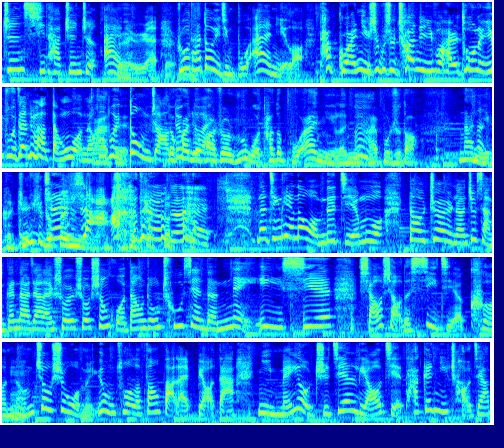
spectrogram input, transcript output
珍惜他真正爱的人。如果他都已经不爱你了，他管你是不是穿着衣服还是脱了衣服在那上等我呢？会不会冻着？对不对？换句话说，如果他都不爱你了，你还不知道，那你可真是个笨傻，对 不对？那今天呢，我们的节目到这儿呢，就想跟大家来说一说生活当中出现的哪一些小小的细节，可能就是我们用错了方法来表达，你没有直接了解他跟你吵。架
